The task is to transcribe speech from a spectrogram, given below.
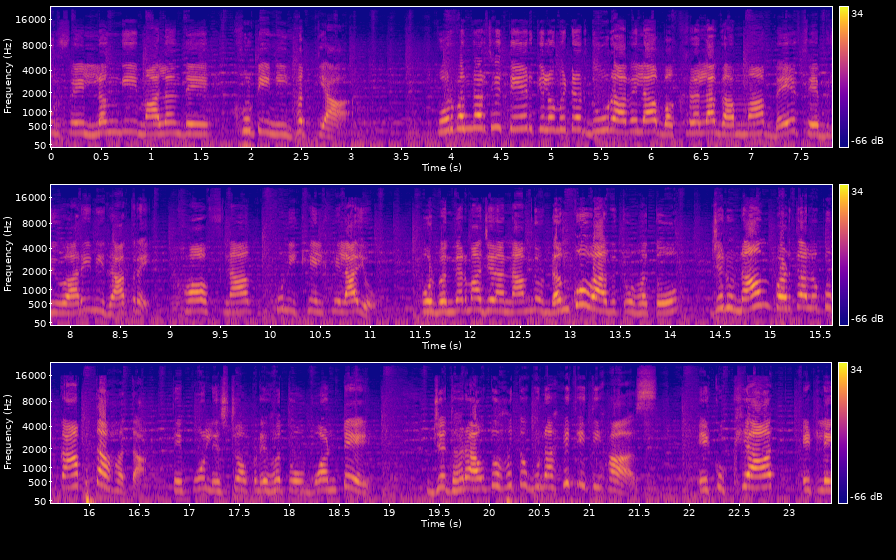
ઉર્ફે લંગી માલંદે ખૂટીની હત્યા. પોરબંદરથી તેર કિલોમીટર દૂર આવેલા બખરલા ગામમાં બે ફેબ્રુઆરીની રાત્રે ખોફનાક ખૂની ખેલ ખેલાયો. પોરબંદરમાં જેના નામનો ડંકો વાગતો હતો, જેનું નામ પડતા લોકો કાંપતા હતા, તે પોલીસ ચોપડે હતો વોન્ટેડ, જે ધરાવતો હતો ગુનાહિત ઇતિહાસ. એ કુખ્યાત એટલે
